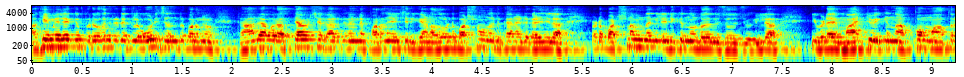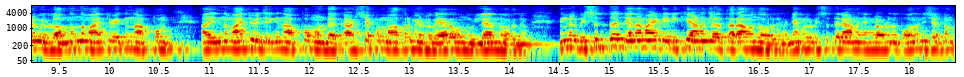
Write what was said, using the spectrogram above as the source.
അഹീമയിലേക്ക് പുരോഹിതന്റെ അടുക്കൽ ഓടി ചെന്നിട്ട് പറഞ്ഞു രാജാവ് ഒരു അത്യാവശ്യ കാര്യത്തിന് എന്നെ പറഞ്ഞു വെച്ചിരിക്കുകയാണ് അതുകൊണ്ട് ഭക്ഷണം ഒന്നും എടുക്കാനായിട്ട് കഴിഞ്ഞില്ല. ഇവിടെ ഭക്ഷണം എന്തെങ്കിലും ഇരിക്കുന്നുണ്ടോ എന്ന് ചോദിച്ചു. ഇല്ല ഇവിടെ മാറ്റി വെക്കുന്ന അപ്പം മാത്രമേ ഉള്ളൂ. അന്നന്ന് മാറ്റി വെക്കുന്ന അപ്പം അത് ഇന്ന് മാറ്റി വെച്ചിരിക്കുന്ന അപ്പമുണ്ട്. കാഴ്ചയപ്പം മാത്രമേ ഉള്ളൂ. വേറെ ഒന്നും ഇല്ല എന്ന് പറഞ്ഞു. നിങ്ങൾ വിശുദ്ധ ജനമായിട്ട് ഇരിക്കുകയാണെങ്കിൽ അത് തരാമെന്ന് പറഞ്ഞു. ഞങ്ങൾ വിശുദ്ധരാണ്. ഞങ്ങൾ അവിടുന്ന് പോകുന്നതിന് ശേഷം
